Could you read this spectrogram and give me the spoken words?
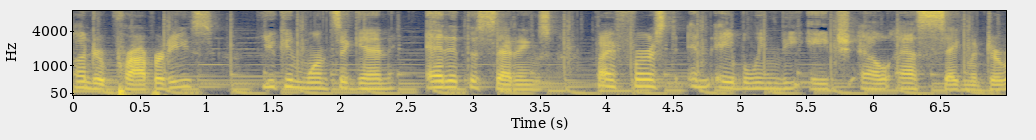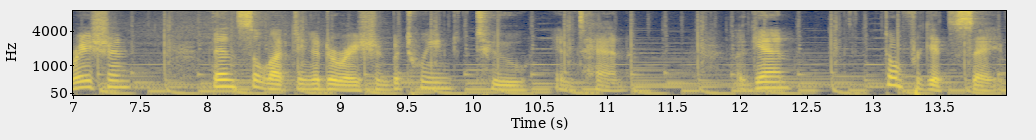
Under Properties, you can once again edit the settings by first enabling the HLS segment duration, then selecting a duration between 2 and 10. Again, don't forget to save.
